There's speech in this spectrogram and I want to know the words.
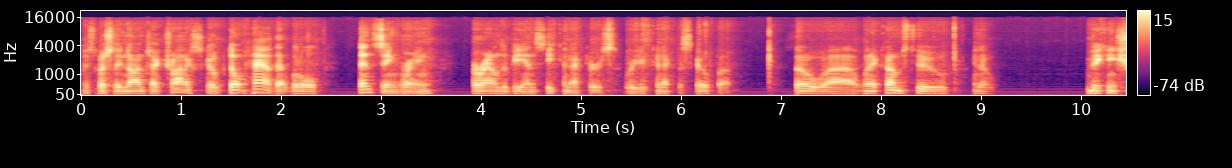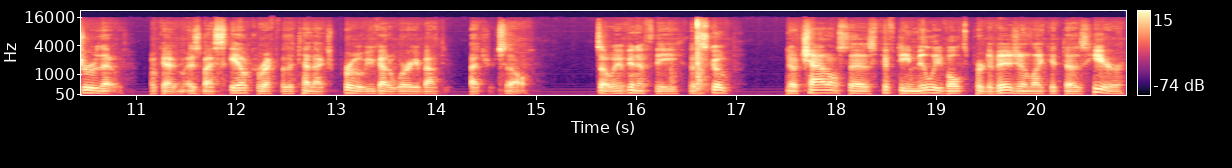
especially non-Tektronix scope, don't have that little sensing ring around the BNC connectors where you connect the scope up. So uh, when it comes to you know making sure that okay is my scale correct for the 10x probe, you've got to worry about that yourself. So even if the the scope you know channel says 50 millivolts per division like it does here,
